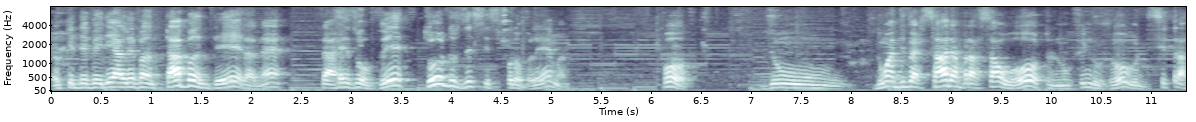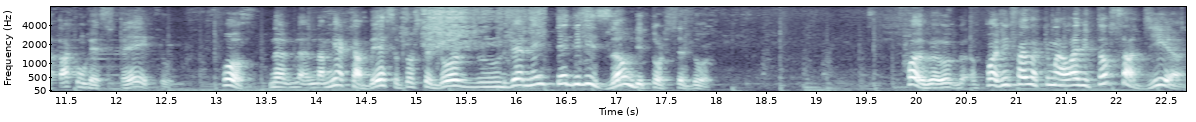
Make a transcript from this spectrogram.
é o que deveria levantar bandeira, né? Para resolver todos esses problemas. Pô, de um, de um adversário abraçar o outro no fim do jogo, de se tratar com respeito. Pô, na, na, na minha cabeça, o torcedor não devia nem ter divisão de torcedor Pô, eu, pô, a gente faz aqui uma live tão sadia.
